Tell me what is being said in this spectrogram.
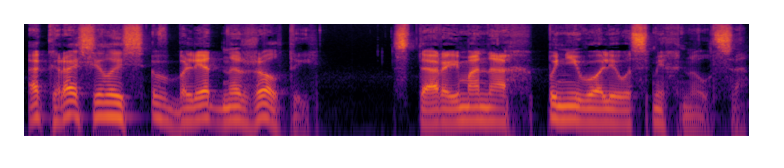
окрасилась в бледно-желтый. Старый монах поневоле усмехнулся.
